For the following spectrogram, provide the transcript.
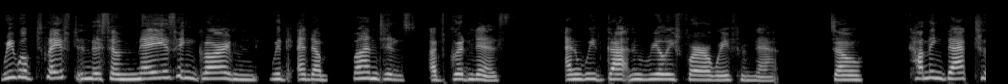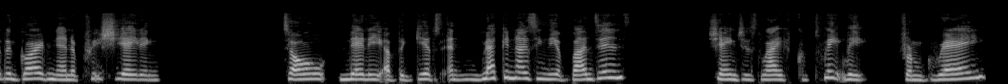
We were placed in this amazing garden with an abundance of goodness, and we've gotten really far away from that. So coming back to the garden and appreciating so many of the gifts and recognizing the abundance changes life completely from gray.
